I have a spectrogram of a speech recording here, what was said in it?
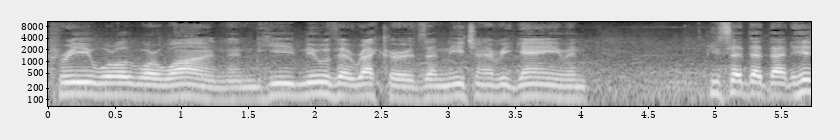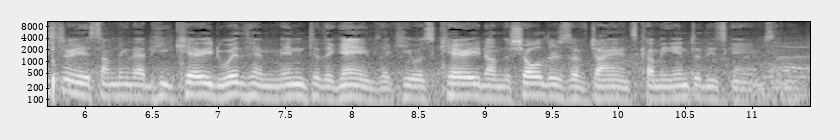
pre World War One, and he knew their records and each and every game. And he said that that history is something that he carried with him into the games. Like he was carried on the shoulders of giants coming into these games. And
